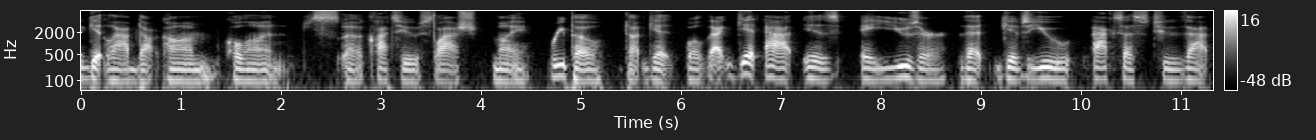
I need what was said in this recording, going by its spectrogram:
gitlab.com colon uh, klaatu slash my repo dot git, well, that Git at is a user that gives you access to that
